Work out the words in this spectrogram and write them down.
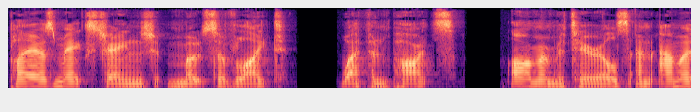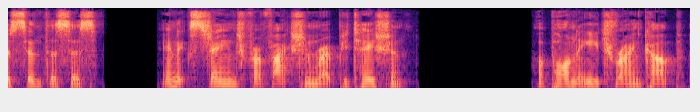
Players may exchange motes of light, weapon parts, armor materials, and ammo synthesis in exchange for faction reputation. Upon each rank up,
